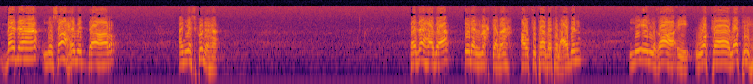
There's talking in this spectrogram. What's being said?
بدا لصاحب الدار أن يسكنها. فذهب إلى المحكمة أو كتابة العدل لإلغاء وكالته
